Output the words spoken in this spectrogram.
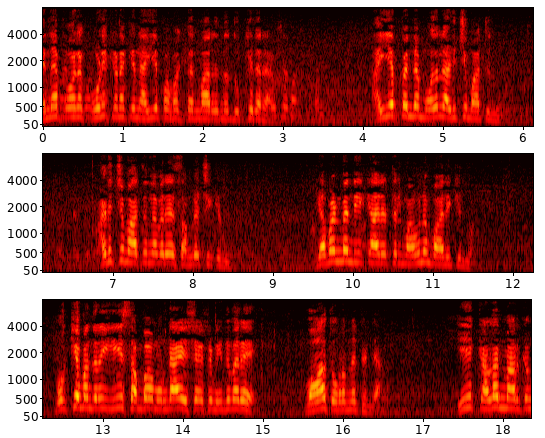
എന്നെ പോലെ കോടിക്കണക്കിന് അയ്യപ്പ ഭക്തന്മാർ ഇന്ന് ദുഃഖിതരാണ്. അയ്യപ്പന്റെ മുതൽ അടിച്ചു മാറ്റുന്നു. അടിച്ചു മാറ്റുന്നവരെ സംരക്ഷിക്കുന്നു. ഗവൺമെന്റ് ഇക്കാര്യത്തിൽ മൗനം പാലിക്കുന്നു. മുഖ്യമന്ത്രി ഈ സംഭവം ഉണ്ടായ ശേഷം ഇതുവരെ വാ തുറന്നിട്ടില്ല. ഈ കള്ളന്മാർക്കും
